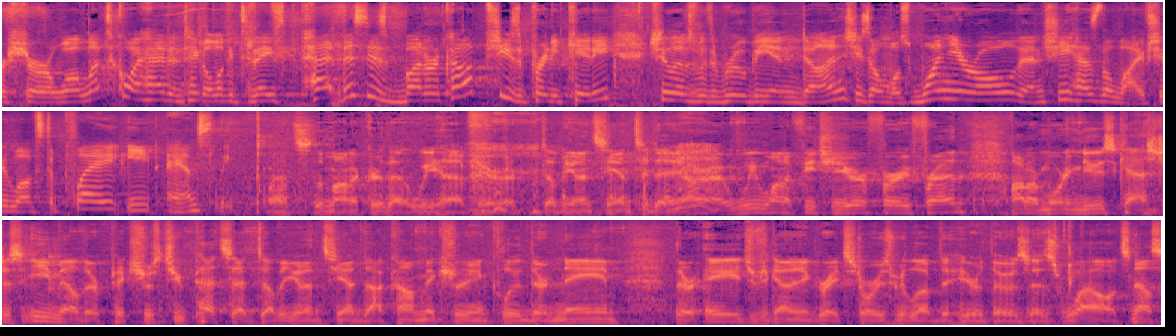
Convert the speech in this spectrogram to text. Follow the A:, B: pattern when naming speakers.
A: For sure. Well, let's go ahead and take a look at today's pet. This is Buttercup. She's a pretty kitty. She lives with Ruby and Dunn. She's almost one year old, and she has the life. She loves to play, eat, and sleep.
B: That's the moniker that we have here at WNCN today. All right, we want to feature your furry friend on our morning newscast. Just email their pictures to pets at WNCN.com. Make sure you include their name, their age. If you've got any great stories, we love to hear those as well. It's now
